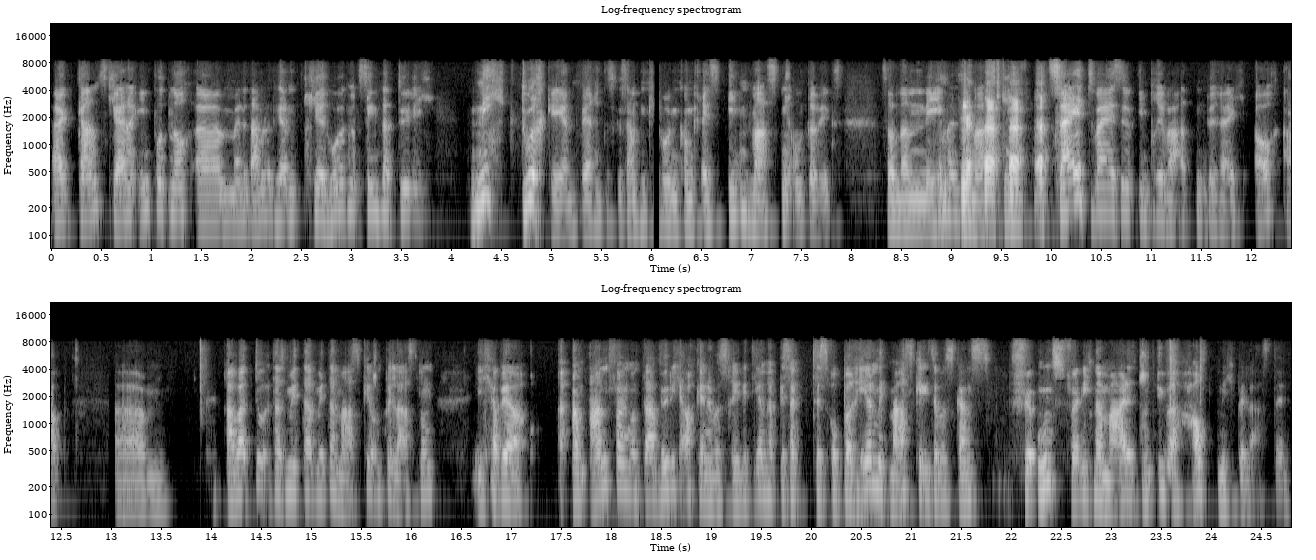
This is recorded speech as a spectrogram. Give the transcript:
Äh, ganz kleiner Input noch, äh, meine Damen und Herren, Chirurgen sind natürlich nicht durchgehend während des gesamten Chirurgenkongresses in Masken unterwegs, sondern nehmen die Masken zeitweise im privaten Bereich auch ab. Ähm, aber du, das mit der, mit der Maske und Belastung, ich habe ja am Anfang, und da würde ich auch gerne was revidieren, habe gesagt, das Operieren mit Maske ist ja ganz für uns völlig Normales und überhaupt nicht belastend.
